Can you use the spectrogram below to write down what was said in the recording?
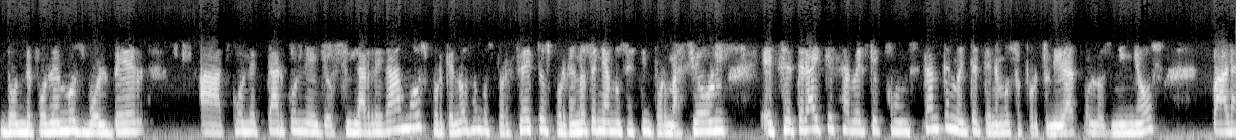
donde podemos volver a conectar con ellos. Si la regamos porque no somos perfectos, porque no teníamos esta información, etcétera, hay que saber que constantemente tenemos oportunidad con los niños para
